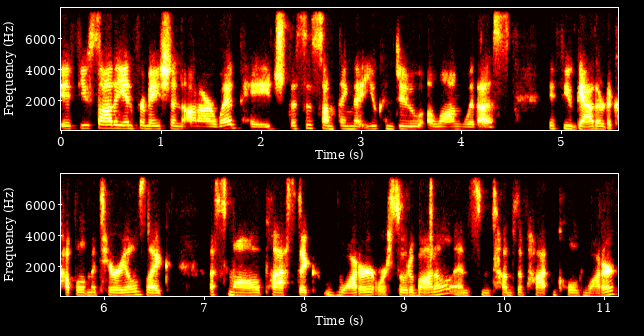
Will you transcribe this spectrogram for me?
If you saw the information on our webpage, this is something that you can do along with us. If you gathered a couple of materials like a small plastic water or soda bottle and some tubs of hot and cold water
